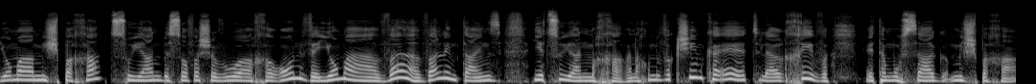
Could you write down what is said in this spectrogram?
יום המשפחה צוין בסוף השבוע האחרון, ויום האהבה, הוולנטיינס, יצוין מחר. אנחנו מבקשים כעת להרחיב את המושג משפחה,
